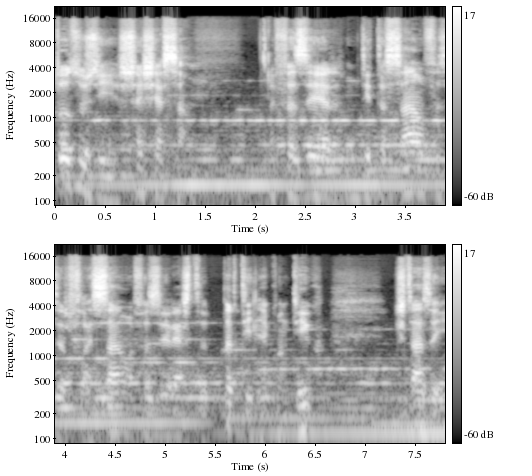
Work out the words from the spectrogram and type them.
todos os dias, sem exceção, a fazer meditação, a fazer reflexão, a fazer esta partilha contigo, estás aí,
